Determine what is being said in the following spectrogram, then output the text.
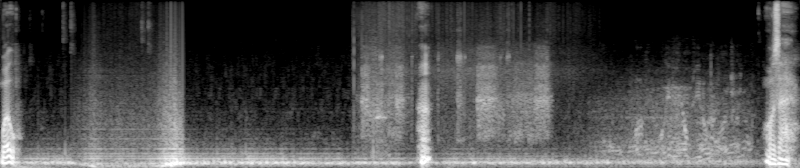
Whoa. What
